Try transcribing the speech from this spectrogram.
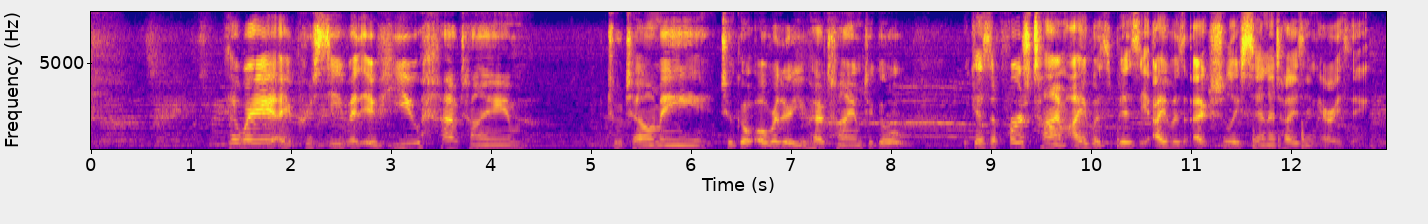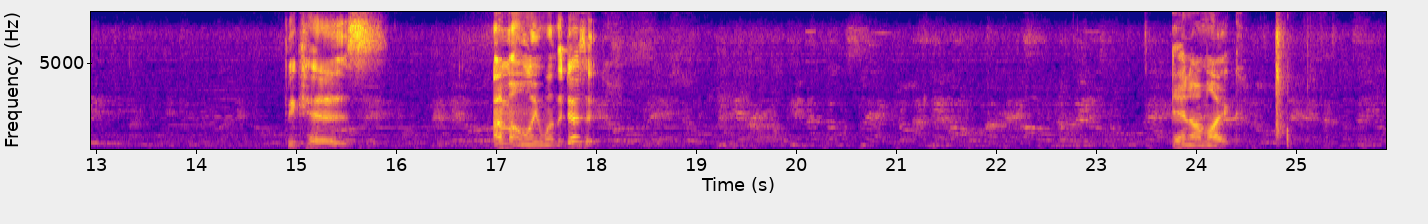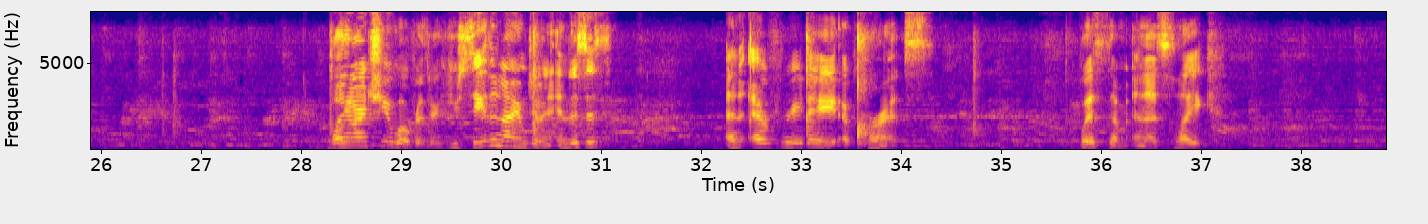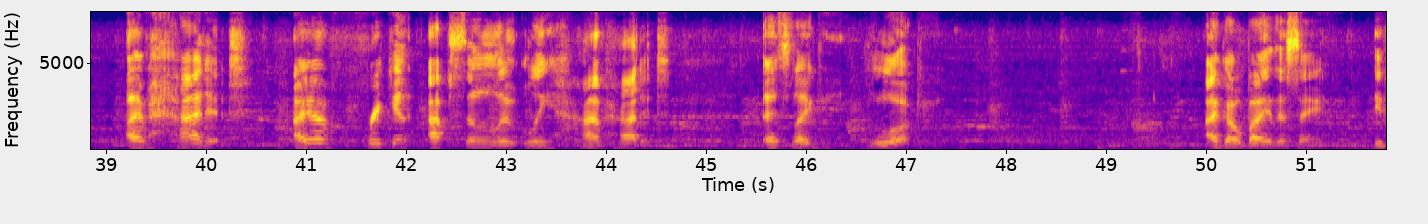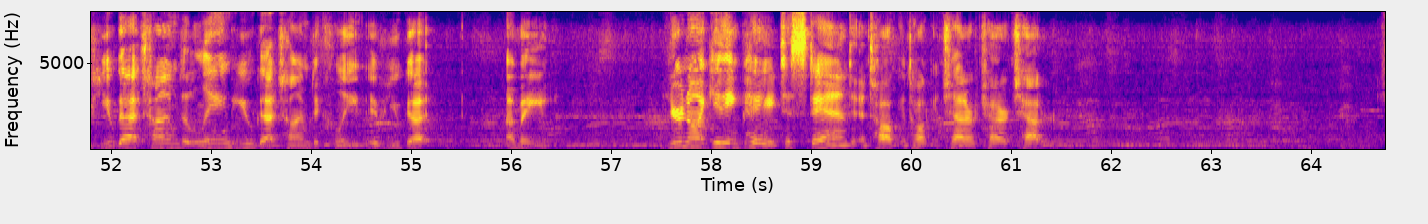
the way I perceive it, if you have time to tell me to go over there, you have time to go because the first time I was busy, I was actually sanitizing everything. Because I'm the only one that does it. And I'm like, why aren't you over there? You see that I am doing it, and this is an everyday occurrence with them, and it's like, I've had it. I have freaking absolutely have had it. It's like, look, I go by the saying if you got time to lean, you got time to clean. If you got, I mean, you're not getting paid to stand and talk and talk and chatter, chatter, chatter.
